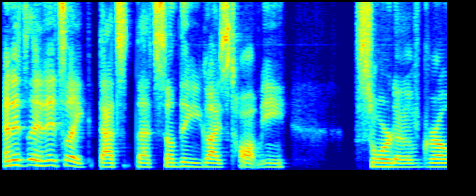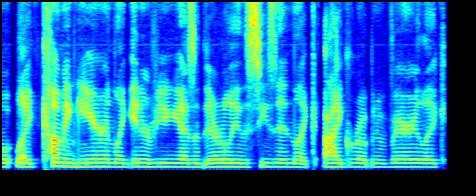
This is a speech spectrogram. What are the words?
and it's and it's like that's that's something you guys taught me sort of grow like coming here and like interviewing you guys at the early of the season like i grew up in a very like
